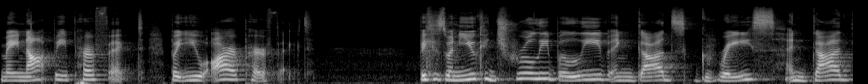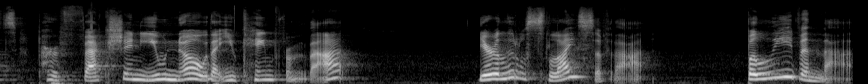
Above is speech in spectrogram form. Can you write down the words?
may not be perfect, but you are perfect. Because when you can truly believe in God's grace and God's perfection, you know that you came from that. You're a little slice of that. Believe in that.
